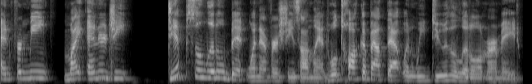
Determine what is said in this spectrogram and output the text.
And for me, my energy dips a little bit whenever she's on land. We'll talk about that when we do The Little Mermaid.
